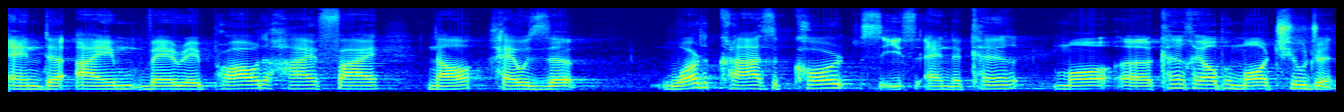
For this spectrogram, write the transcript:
And uh, I'm very proud Hi-Fi now has the world-class courses and can, more, uh, can help more children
